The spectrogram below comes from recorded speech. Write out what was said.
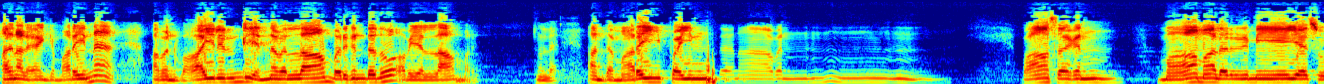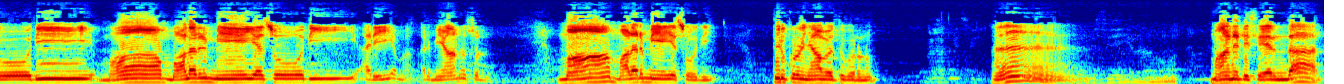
அதனால இங்க மறைன்னா அவன் வாயிலிருந்து என்னவெல்லாம் வருகின்றதோ அவையெல்லாம் மறை. இல்ல. அந்த மறை பயின்றனாவன் வாசகன் மாமலர் மேய சோதி மாமலர் மேய சோதி. அரிய அருமையான சொல். மாமலர் மேய சோதி. திருக்குறள் ஞாபகத்துக்கு வரணும். மானடி சேர்ந்தார்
